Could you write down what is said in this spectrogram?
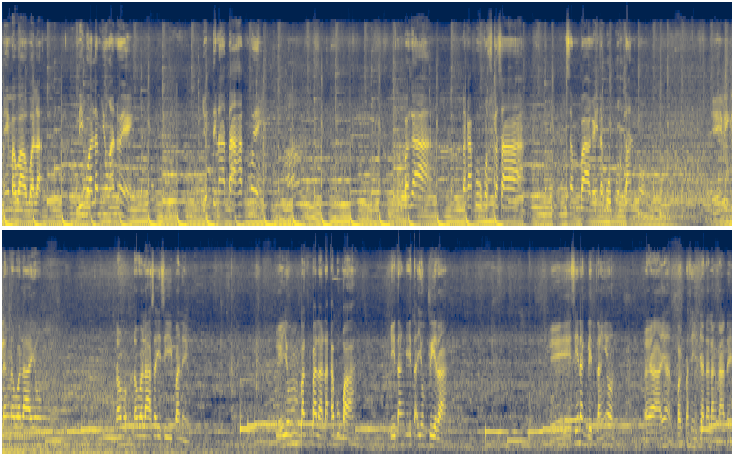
May mawawala. Hindi mo alam yung ano eh. Yung tinatahak mo eh. Kumbaga, nakapokus ka sa isang bagay na pupuntahan mo. Eh, biglang nawala yung naw- nawala sa isipan eh. Eh, yung bag pala nakabuka, kitang-kita yung pira. Eh, sinaglit lang yon. Kaya yan, pagpasensya na lang natin.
